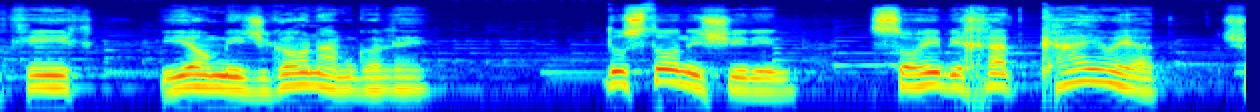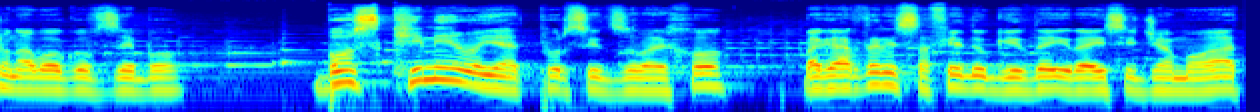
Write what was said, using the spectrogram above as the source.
ақиқ ё миҷгонам гуле? Дӯстони ширин соҳиби хат кай ояд? Шунаво гуфт зебо. Боз кӣ меояд? Пурсид зулайхо ба гардани сафеду гирдаи раиси ҷамоат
